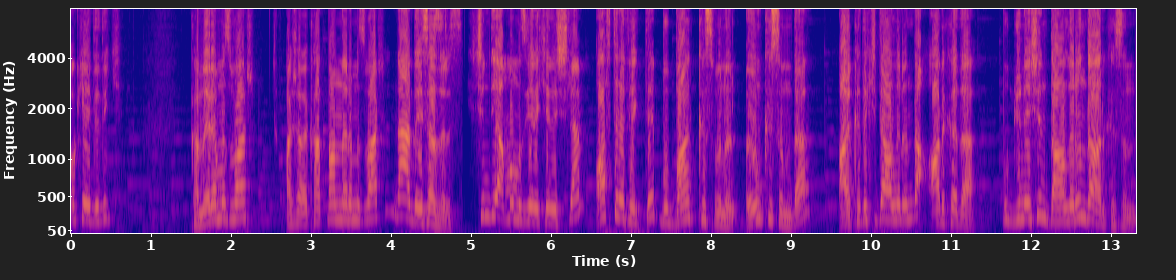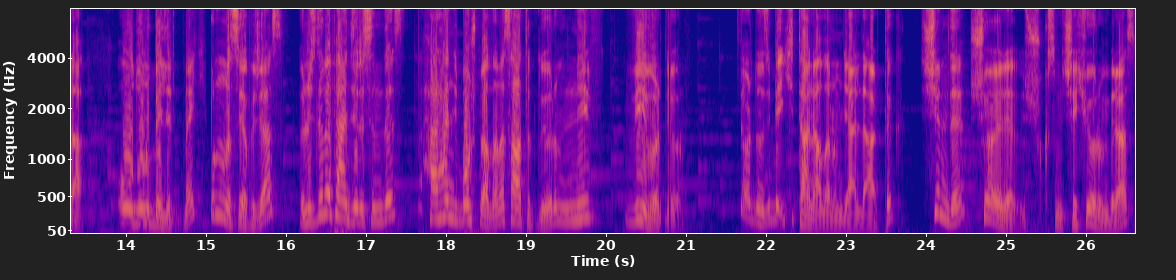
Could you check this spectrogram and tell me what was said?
Okey dedik. Kameramız var. Aşağıda katmanlarımız var. Neredeyse hazırız. Şimdi yapmamız gereken işlem After Effects'te bu bank kısmının ön kısımda arkadaki dağların da arkada. Bu güneşin dağların da arkasında olduğunu belirtmek. Bunu nasıl yapacağız? Ön izleme penceresinde herhangi boş bir alana sağ tıklıyorum. New Viewer diyorum. Gördüğünüz gibi iki tane alanım geldi artık. Şimdi şöyle şu kısmı çekiyorum biraz.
